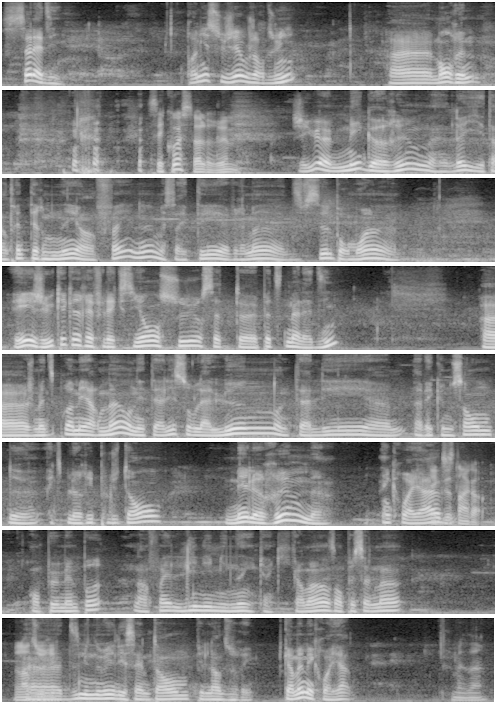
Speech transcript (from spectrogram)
Cela dit, premier sujet aujourd'hui, euh, mon rhume. C'est quoi ça, le rhume? J'ai eu un méga rhume. Là, il est en train de terminer enfin, là, mais ça a été vraiment difficile pour moi. Et j'ai eu quelques réflexions sur cette euh, petite maladie. Euh, je me dis, premièrement, on est allé sur la Lune, on est allé euh, avec une sonde explorer Pluton, mais le rhume, incroyable, existe encore. on peut même pas enfin l'éliminer. Quand il commence, on peut seulement euh, diminuer les symptômes puis l'endurer. C'est quand même incroyable. Mais, hein.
